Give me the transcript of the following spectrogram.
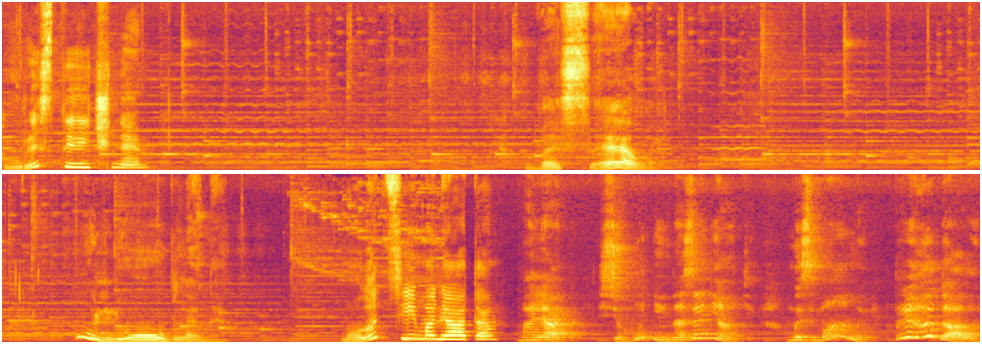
Туристичне. Веселе. Улюблене. Молодці малята. Малята, сьогодні на занятті ми з вами пригадали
